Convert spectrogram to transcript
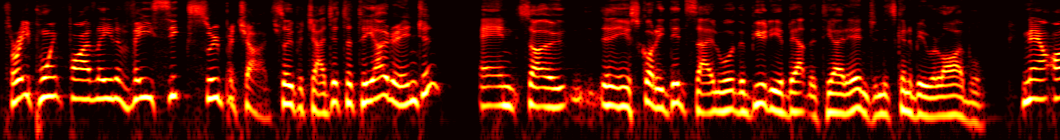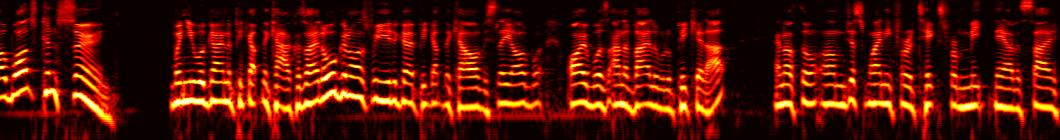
3.5 litre V6 supercharged. supercharged. It's a Toyota engine. And so Scotty did say, well, the beauty about the Toyota engine, it's going to be reliable. Now, I was concerned when you were going to pick up the car because I had organised for you to go pick up the car. Obviously, I, w- I was unavailable to pick it up. And I thought, oh, I'm just waiting for a text from Mick now to say,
